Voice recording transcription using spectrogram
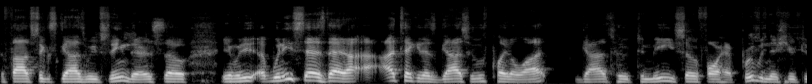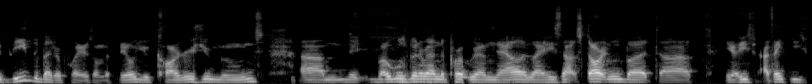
the five, six guys we've seen there. So, you know, when he, when he says that, I, I take it as guys who've played a lot, guys who, to me, so far have proven this year to be the better players on the field. Your Carters, your Moons. Um, Bogle's been around the program now, and like, he's not starting, but uh, you know he's. I think he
